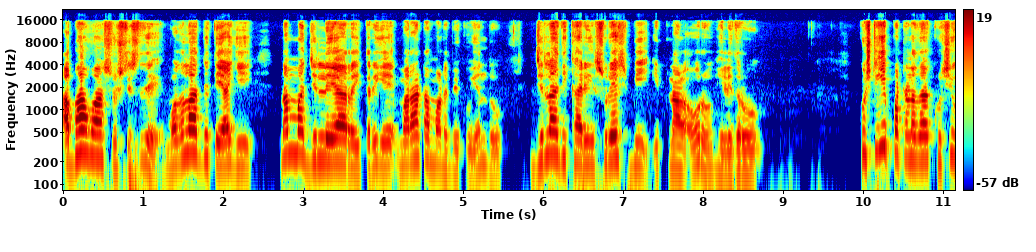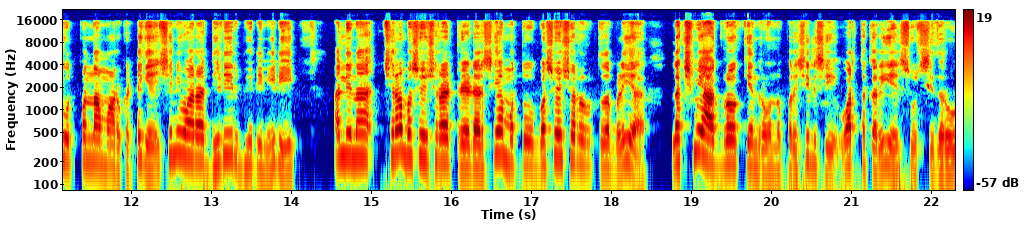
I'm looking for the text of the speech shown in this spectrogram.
ಅಭಾವ ಸೃಷ್ಟಿಸದೆ ಮೊದಲಾದ್ಯತೆಯಾಗಿ ನಮ್ಮ ಜಿಲ್ಲೆಯ ರೈತರಿಗೆ ಮಾರಾಟ ಮಾಡಬೇಕು ಎಂದು ಜಿಲ್ಲಾಧಿಕಾರಿ ಸುರೇಶ್ ಬಿ. ಇಟ್ನಾಳ್ ಅವರು ಹೇಳಿದರು. ಕುಷ್ಟಗಿ ಪಟ್ಟಣದ ಕೃಷಿ ಉತ್ಪನ್ನ ಮಾರುಕಟ್ಟೆಗೆ ಶನಿವಾರ ದಿಢೀರ್ ಭೇಟಿ ನೀಡಿ ಅಲ್ಲಿನ ಶರಣಬಸವೇಶ್ವರ ಟ್ರೇಡರ್ಸ್ಗೆ ಮತ್ತು ಬಸವೇಶ್ವರ ವೃತ್ತದ ಬಳಿಯ ಲಕ್ಷ್ಮಿ ಆಗ್ರೋ ಕೇಂದ್ರವನ್ನು ಪರಿಶೀಲಿಸಿ ವರ್ತಕರಿಗೆ ಸೂಚಿಸಿದರು.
